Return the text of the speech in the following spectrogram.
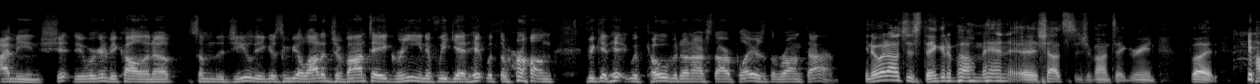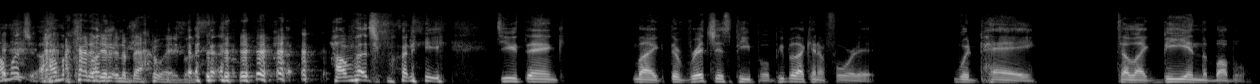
I mean shit dude, we're going to be calling up some of the G League. There's Going to be a lot of Javonte Green if we get hit with the wrong if we get hit with COVID on our star players at the wrong time. You know what I was just thinking about, man? Uh, shouts to Javonte Green, but how much? How I much? kind of did it in a bad way, but how much money do you think like the richest people people that can afford it would pay to like be in the bubble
